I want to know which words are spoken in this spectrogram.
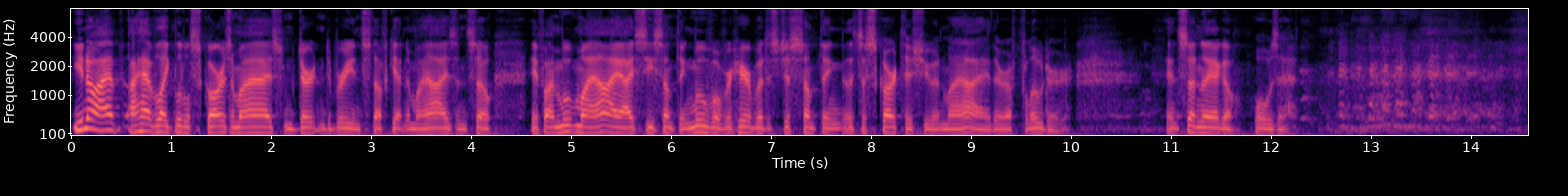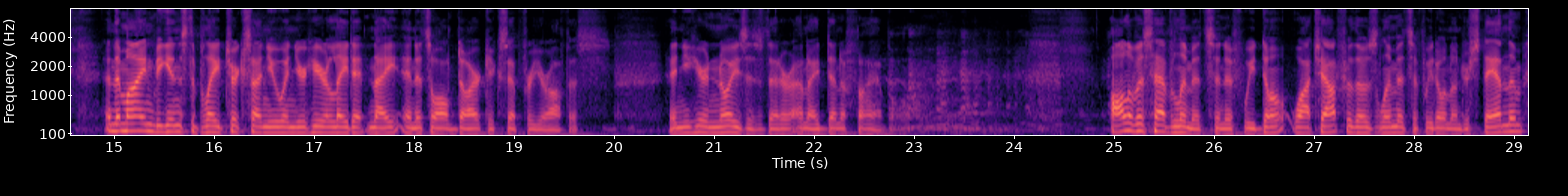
You know, I have, I have like little scars in my eyes from dirt and debris and stuff getting in my eyes. And so if I move my eye, I see something move over here, but it's just something, it's a scar tissue in my eye. They're a floater. And suddenly I go, what was that? and the mind begins to play tricks on you when you're here late at night and it's all dark except for your office. And you hear noises that are unidentifiable. all of us have limits, and if we don't watch out for those limits, if we don't understand them,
